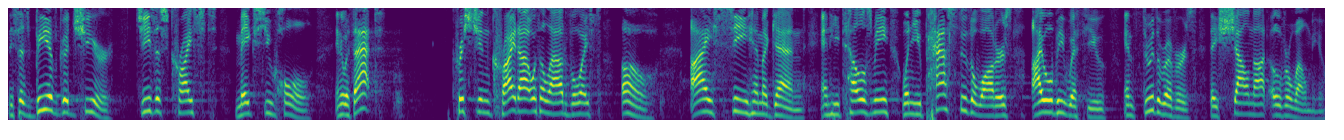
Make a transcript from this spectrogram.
He says, Be of good cheer. Jesus Christ makes you whole. And with that, Christian cried out with a loud voice, Oh, I see him again. And he tells me, When you pass through the waters, I will be with you, and through the rivers, they shall not overwhelm you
